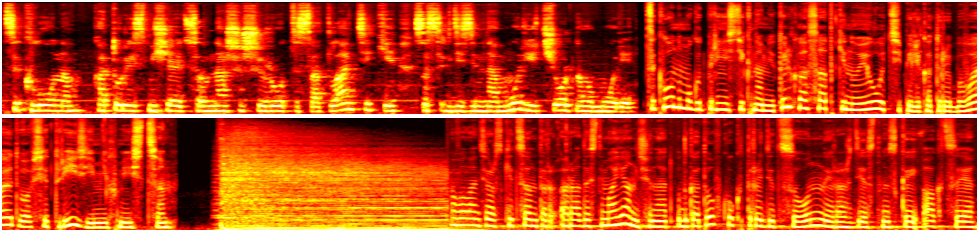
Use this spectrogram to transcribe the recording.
циклонам, которые смещаются в наши широты с Атлантики, со Средиземноморья, Черного моря. Циклоны могут принести к нам не только осадки, но и оттепели, которые бывают во все три зимних месяца. Волонтерский центр «Радость моя» начинает подготовку к традиционной рождественской акции.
